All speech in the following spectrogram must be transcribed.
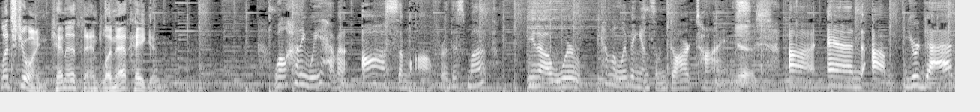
let's join Kenneth and Lynette Hagin. Well, honey, we have an awesome offer this month you know, we're kind of living in some dark times. Yes. Uh, and um, your dad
